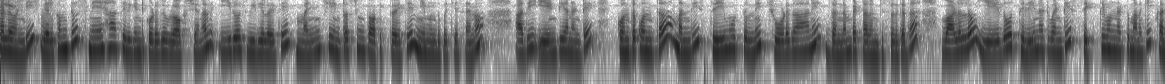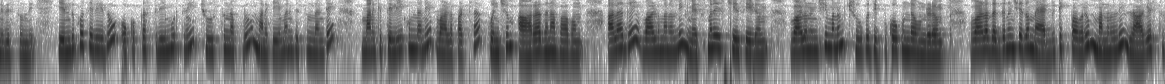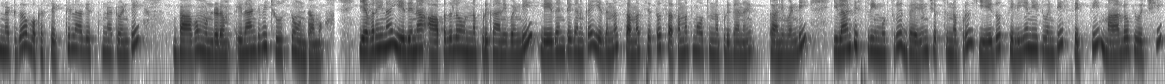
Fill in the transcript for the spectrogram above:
Hello అండి. Welcome to స్నేహ తెలుగింటి కొడుకు వ్లాగ్స్ ఛానల్. ఈరోజు వీడియోలో అయితే మంచి ఇంట్రెస్టింగ్ టాపిక్తో అయితే మీ ముందుకు వచ్చేసాను. అది ఏంటి అనంటే కొంత కొంత మంది స్త్రీమూర్తుల్ని చూడగానే దండం పెట్టాలనిపిస్తుంది కదా? వాళ్ళలో ఏదో తెలియనటువంటి శక్తి ఉన్నట్టు మనకి కనిపిస్తుంది. ఎందుకో తెలియదు ఒక్కొక్క స్త్రీమూర్తిని చూస్తున్నప్పుడు మనకి ఏమనిపిస్తుందంటే మనకి తెలియకుండానే వాళ్ళ పట్ల కొంచెం ఆరాధనా భావం. అలాగే వాళ్ళు మనల్ని మెస్మరైజ్ చేసేయడం వాళ్ళ నుంచి మనం చూపు తిప్పుకోకుండా ఉండడం వాళ్ళ దగ్గర నుంచి ఏదో మ్యాగ్నెటిక్ పవర్ మనల్ని లాగేస్తున్నట్టుగా ఒక శక్తి లాగేస్తున్నటువంటి భావం ఉండడం ఇలాంటివి చూస్తూ ఉంటాము. ఎవరైనా ఏదైనా ఆపదలో ఉన్నప్పుడు కానివ్వండి లేదంటే కనుక ఏదైనా సమస్యతో సతమతమవుతున్నప్పుడు కానీ కానివ్వండి ఇలాంటి స్త్రీమూర్తులు ధైర్యం చెప్తున్నప్పుడు ఏదో తెలియనిటువంటి శక్తి మనలోకి వచ్చి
